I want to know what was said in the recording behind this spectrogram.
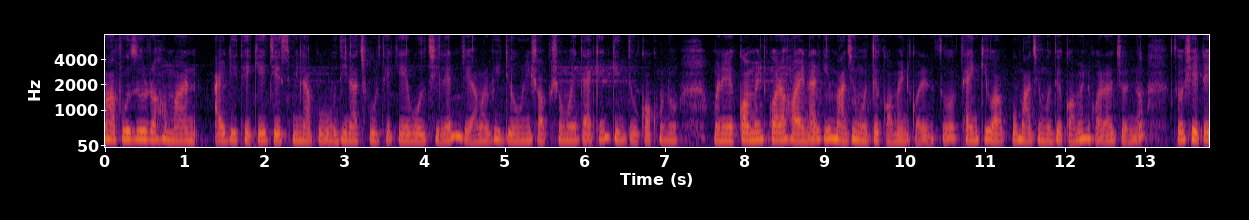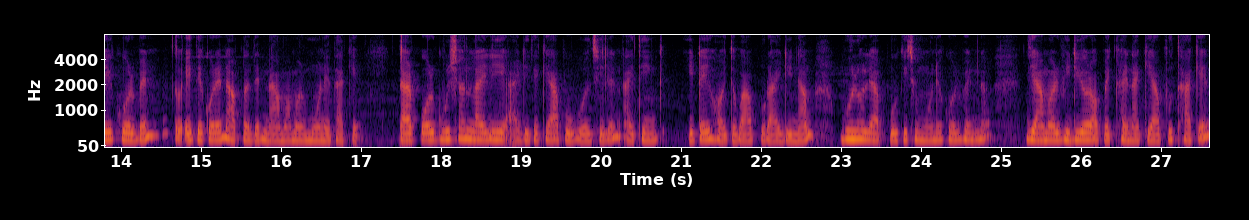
মাহফুজুর রহমান আইডি থেকে, জেসমিন আপু দিনাজপুর থেকে বলছিলেন যে, আমার ভিডিও উনি সব সময় দেখেন, কিন্তু কখনো মানে কমেন্ট করা হয় না আর কি মাঝে মধ্যে কমেন্ট করেন। তো থ্যাংক ইউ আপু মাঝে মধ্যে কমেন্ট করার জন্য। তো সেটাই করবেন। তো এতে করে না আপনাদের নাম আমার মনে থাকে। তারপর গুলশান লাইলি আইডি থেকে আপু বলছিলেন আই থিঙ্ক এটাই হয়তো বা আপুর আইডি নাম। ভুল হলে আপু কিছু মনে করবেন না যে, আমার ভিডিওর অপেক্ষায় নাকি আপু থাকেন।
